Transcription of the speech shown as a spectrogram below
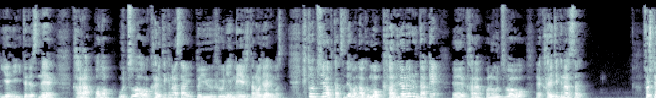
家にいてですね、空っぽの器を借りてきなさいというふうに命じたのであります。一つや二つではなく、もう借りられるだけ、えー、空っぽの器を借りてきなさい。そして、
